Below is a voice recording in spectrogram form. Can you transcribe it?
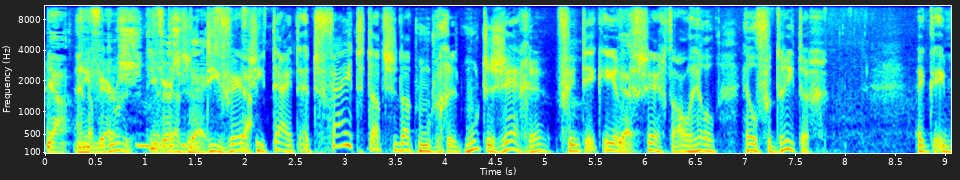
Ja, En bedoel ik- dat diversiteit. een diversiteit. Het feit dat ze dat moeten, moeten zeggen, vind ik eerlijk Yes. gezegd al heel, heel verdrietig. Ik, ik,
